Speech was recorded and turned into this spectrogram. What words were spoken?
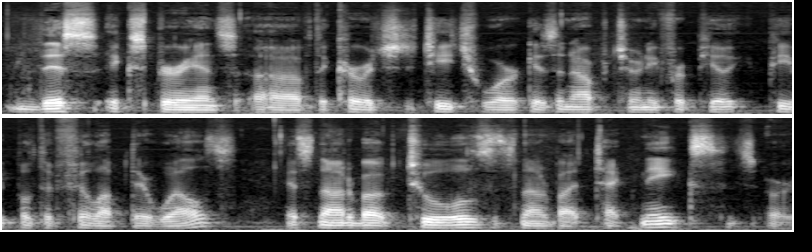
this experience of the Courage to Teach work is an opportunity for pe- people to fill up their wells. It's not about tools, it's not about techniques or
